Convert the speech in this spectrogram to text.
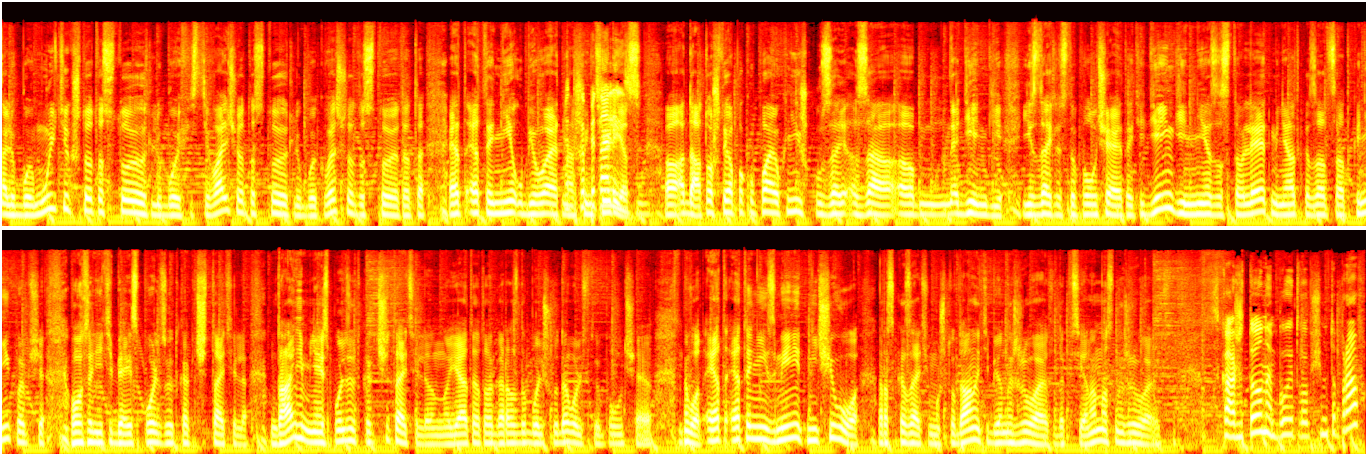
любой мультик что-то стоит, любой фестиваль что-то стоит, любой квест что-то стоит. Это, это, это не убивает это наш интерес. А, да, то, что я покупаю книжку за, за э, деньги, и издательство получает эти деньги, не заставляет меня отказаться от книг вообще. Вот они тебя используют как читателя. Да, они меня используют как читателя, но я от этого гораздо больше удовольствия получаю. Вот, это, это не изменит ничего. Рассказать ему, что да, на тебе наживаются. Так все на нас наживаются. Скажет он и будет, в общем-то, прав.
